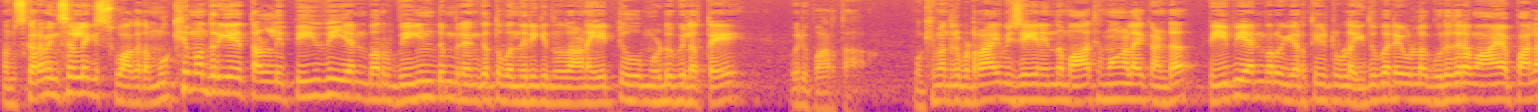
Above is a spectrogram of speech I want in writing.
നമസ്കാരം. ഇൻസലിലേക്ക് സ്വാഗതം. മുഖ്യമന്ത്രിയെ തള്ളി പി വി അൻവർ വീണ്ടും രംഗത്ത് വന്നിരിക്കുന്നതാണ് ഏറ്റവും ഒടുവിലത്തെ ഒരു വാർത്ത. മുഖ്യമന്ത്രി പിണറായി വിജയൻ ഇന്ന് മാധ്യമങ്ങളെ കണ്ട് പി വി അൻവർ ഉയർത്തിയിട്ടുള്ള ഇതുവരെയുള്ള ഗുരുതരമായ പല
